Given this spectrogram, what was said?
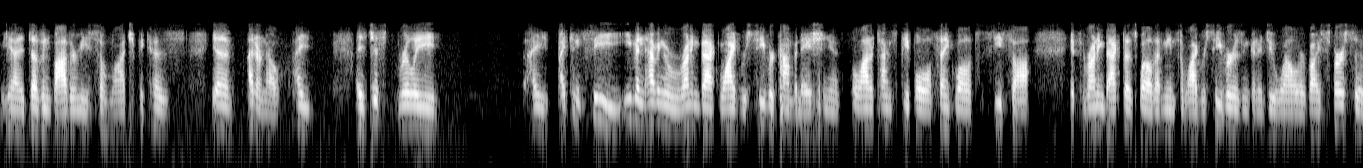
yeah, it doesn't bother me so much because, yeah, I don't know. I, I just really, I, I can see even having a running back wide receiver combination. You know, a lot of times people will think, well, it's a seesaw. If the running back does well, that means the wide receiver isn't going to do well, or vice versa.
